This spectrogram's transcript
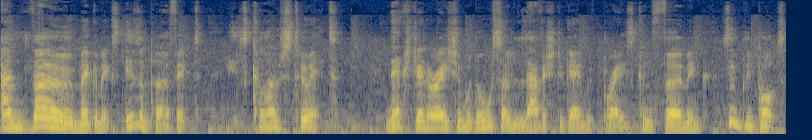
And though Megamix isn't perfect, it's close to it. Next Generation would also lavish the game with praise, confirming, simply put,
